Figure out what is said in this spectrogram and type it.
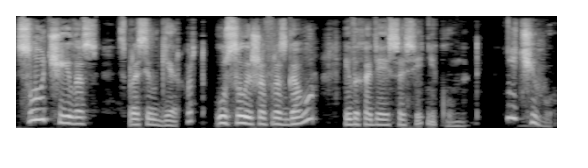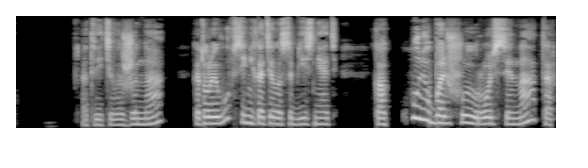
случилось? — спросил Герхард, услышав разговор и выходя из соседней комнаты. — Ничего, — ответила жена, которая вовсе не хотелось объяснять, какую большую роль сенатор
